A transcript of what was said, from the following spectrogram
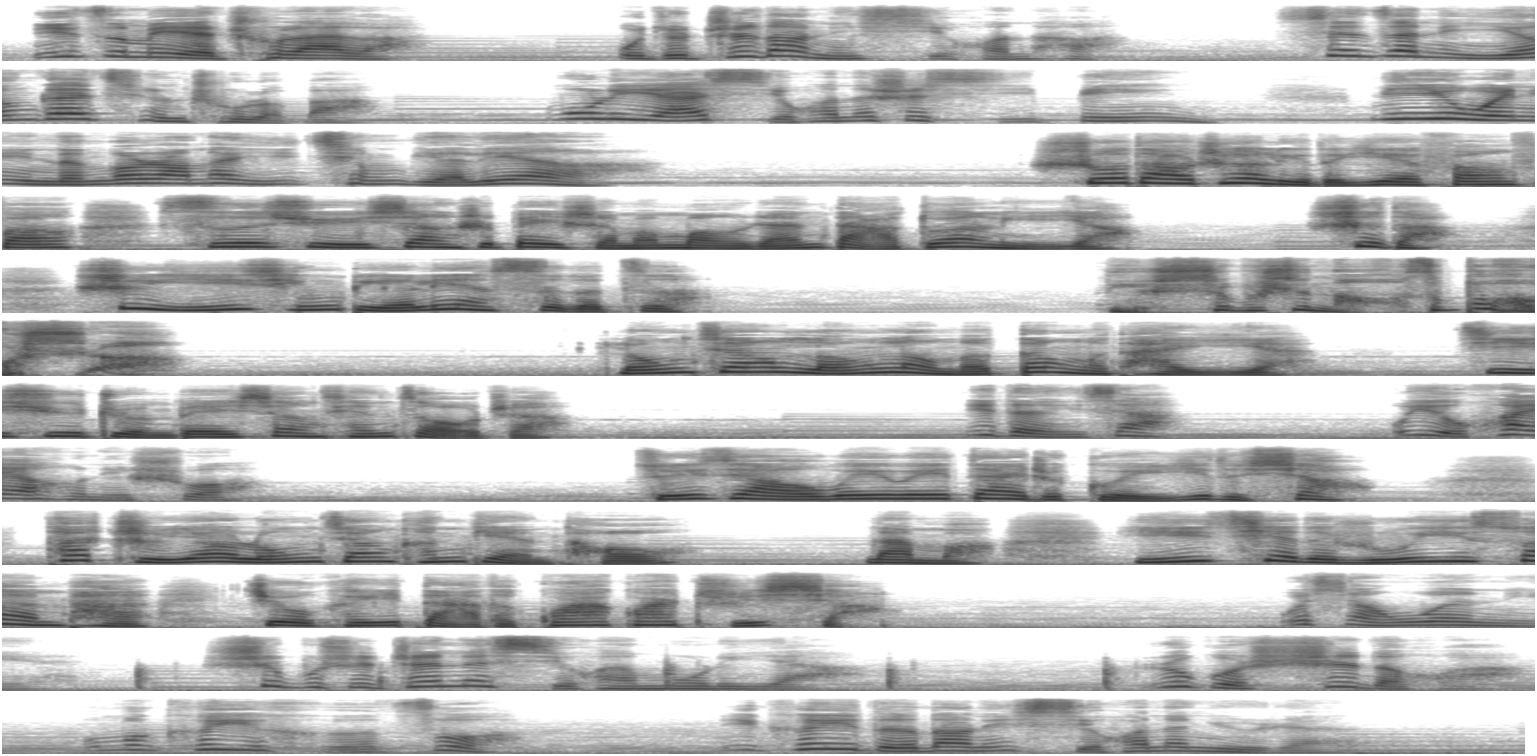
你怎么也出来了？我就知道你喜欢他。现在你应该清楚了吧？穆丽雅喜欢的是席斌，你以为你能够让他移情别恋啊？说到这里的叶芳芳思绪像是被什么猛然打断了一样。是的，是移情别恋四个字。你是不是脑子不好使啊？龙江冷冷的瞪了他一眼，继续准备向前走着。你等一下。我有话要和你说，嘴角微微带着诡异的笑。他只要龙江肯点头，那么一切的如意算盘就可以打得呱呱直响。我想问你，是不是真的喜欢穆丽亚？如果是的话，我们可以合作。你可以得到你喜欢的女人，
